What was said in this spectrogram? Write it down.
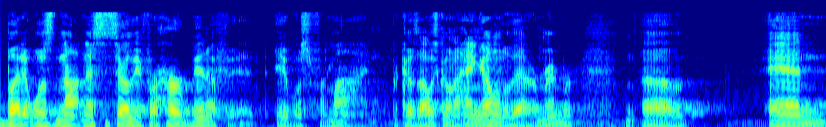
But it was not necessarily for her benefit. It was for mine because I was going to hang on to that. Remember, uh, and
